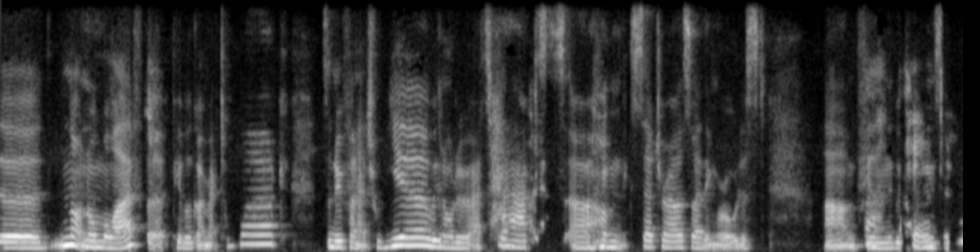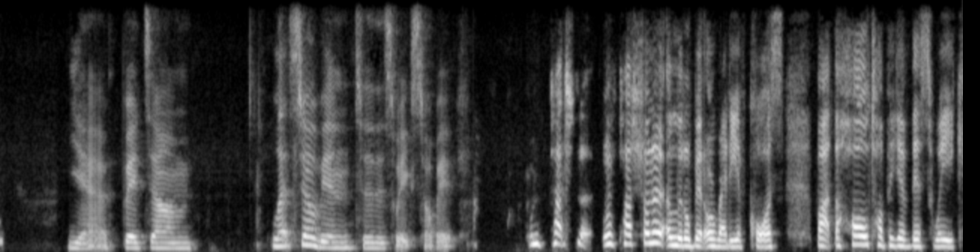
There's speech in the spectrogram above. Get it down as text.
to not normal life, but people are going back to work. It's a new financial year. We can all do our tax, um, etc. So I think we're all just um, feeling the good pink. things. Yeah, but um, let's delve into this week's topic. We've touched we've touched on it a little bit already, of course, but the whole topic of this week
